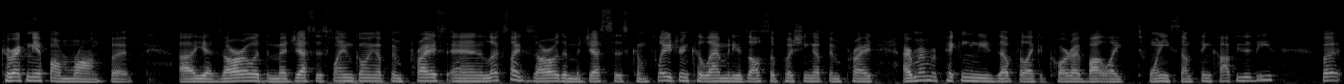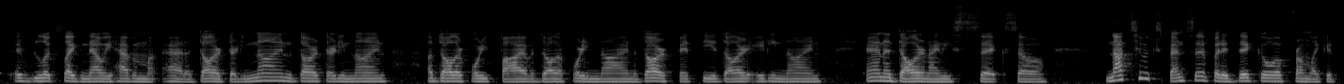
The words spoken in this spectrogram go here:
Correct me if I'm wrong, but uh, yeah, Zoroa the Magistus Flame going up in price, and it looks like Zoroa the Magistus Conflagrant Calamity is also pushing up in price. I remember picking these up for like a quarter. I bought like 20 something copies of these, but it looks like now we have them at a dollar thirty-nine, a dollar thirty-nine, a dollar forty-five, a dollar forty-nine, a dollar fifty, a dollar eighty-nine, and a dollar ninety-six. So not too expensive, but it did go up from like its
